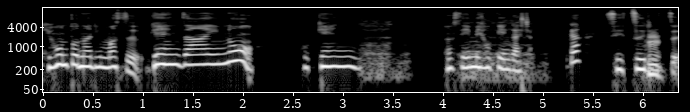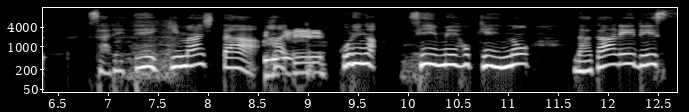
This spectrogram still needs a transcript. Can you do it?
基本となります、現在の保険、あ生命保険会社が設立されていきました。はい。えこれが生命保険の流れです。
